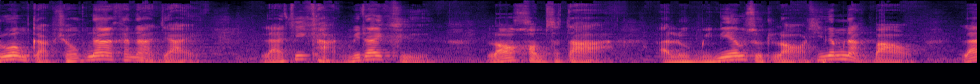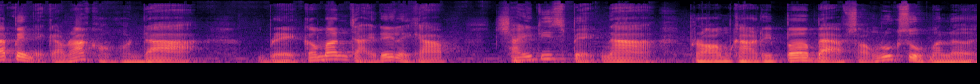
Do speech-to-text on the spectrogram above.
ร่วมกับโชคหน้าขนาดใหญ่ และที่ขาดไม่ได้คือล้อคอมสตาร์อลูมิเนียมสุดหล่อที่น้ำหนักเบา และเป็นเอกลักษณ์ของ Honda เบรกก็มั่นใจได้เลยครับ ใช้ดิสเบรกหน้า พร้อมคาริเปอร์แบบ 2 ลูกสูบมาเลย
